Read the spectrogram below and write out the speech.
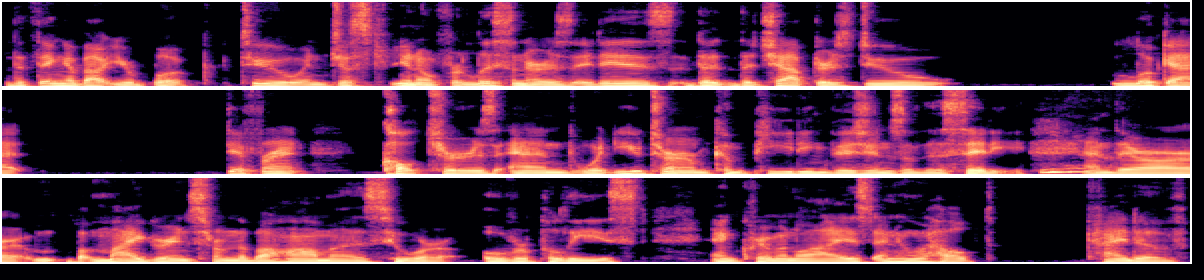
the thing about your book too, and just you know for listeners, it is the the chapters do look at different cultures and what you term competing visions of the city. Yeah. And there are migrants from the Bahamas who were over policed and criminalized and who helped kind of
